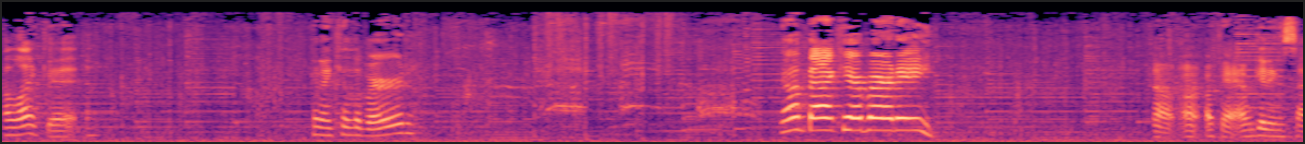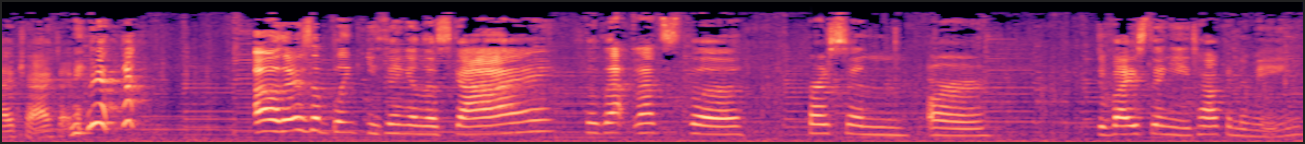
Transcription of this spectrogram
I like it. Can I kill a bird? Come back here, birdie! Oh, uh, okay, I'm getting sidetracked. I mean, oh, there's a blinky thing in the sky. So that that's the person or device thingy talking to me.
